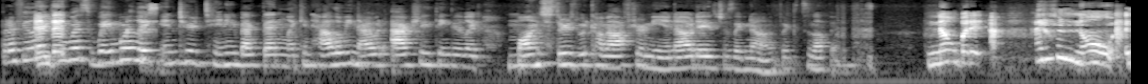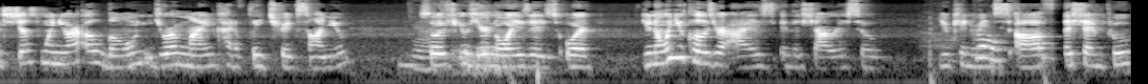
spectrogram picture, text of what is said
But I feel like it was way more like entertaining back then. Like in Halloween, I would actually think that like monsters would come after me, and nowadays it's just like no, it's like it's nothing. No, but it, I- I don't know. It's just when you're alone, your mind kind of play tricks on you. Yeah, So if you hear noises or you know when you close your eyes in the shower so you can Bro. rinse off the shampoo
